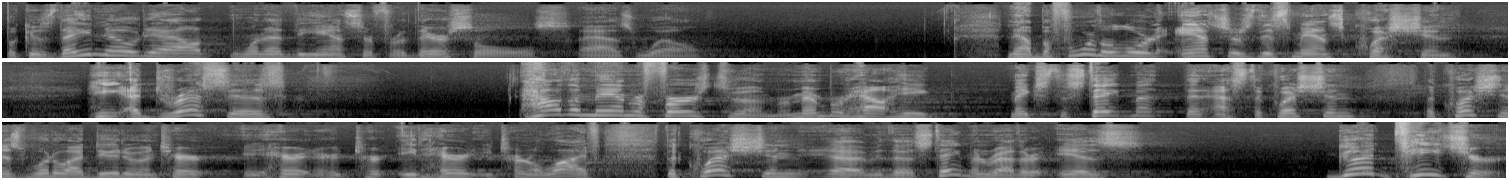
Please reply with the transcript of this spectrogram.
Because they no doubt wanted the answer for their souls as well. Now, before the Lord answers this man's question, he addresses how the man refers to him. Remember how he makes the statement, then asks the question. The question is, what do I do to inherit, inherit eternal life? The question, uh, the statement rather, is, good teacher.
